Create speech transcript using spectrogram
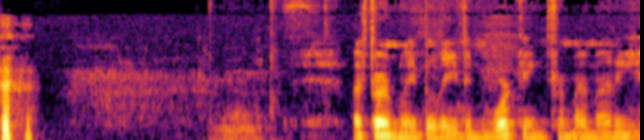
I firmly believe in working for my money.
